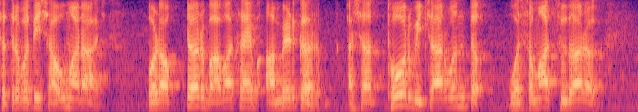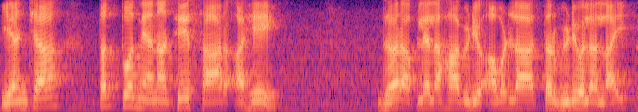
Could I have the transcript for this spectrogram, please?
छत्रपती शाहू महाराज व डॉक्टर बाबासाहेब आंबेडकर अशा थोर विचारवंत व समाजसुधारक यांच्या तत्त्वज्ञानाचे सार आहे. जर आपल्याला हा व्हिडिओ आवडला तर व्हिडिओला लाईक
